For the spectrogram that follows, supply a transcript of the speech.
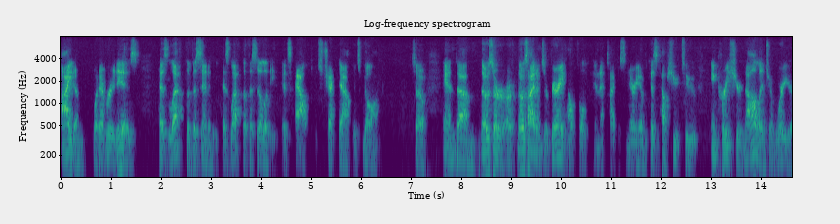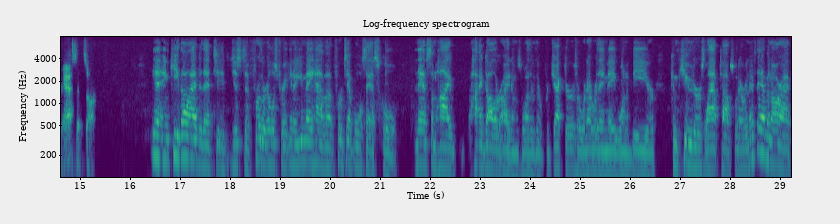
item, whatever it is, has left the vicinity, has left the facility. It's out. It's checked out. It's gone. So, and um, those are, are those items are very helpful in that type of scenario because it helps you to increase your knowledge of where your assets are. Yeah, and Keith, I'll add to that too, just to further illustrate. You know, you may have a, for example, we'll say a school, and they have some high high dollar items, whether they're projectors or whatever they may want to be, or computers, laptops, whatever. And if they have an RF,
